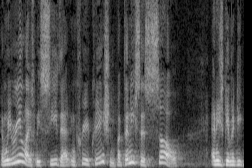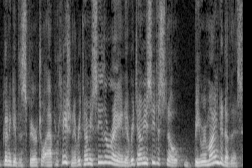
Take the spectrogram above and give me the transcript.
And we realize we see that in creation. But then he says, so, and he's going to give the spiritual application. Every time you see the rain, every time you see the snow, be reminded of this.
